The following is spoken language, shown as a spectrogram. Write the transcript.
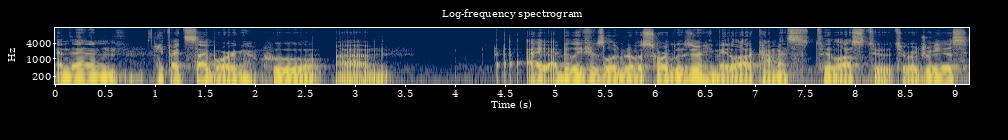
And then he fights Cyborg, who um, I, I believe he was a little bit of a sore loser. He made a lot of comments to loss to to Rodriguez,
